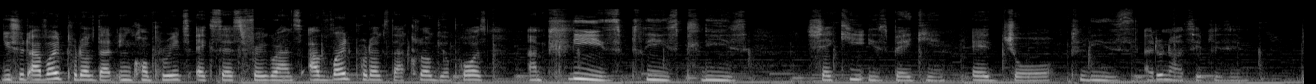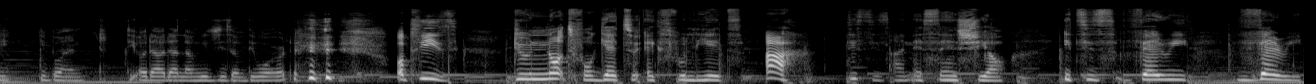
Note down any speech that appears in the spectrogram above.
you should avoid products that incorporate excess fragrance, avoid products that clog your pores, and please, please, please, Sheki is begging, Ejo, please. I don't know how to say please in Igbo and the other other languages of the world. but please do not forget to exfoliate. Ah, this is an essential. It is very, very,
